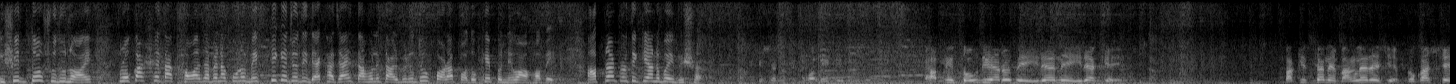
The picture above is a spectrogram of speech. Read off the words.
নিষিদ্ধ শুধু নয়, প্রকাশ্যে তা খাওয়া যাবে না। কোনো ব্যক্তিকে যদি দেখা যায়, তাহলে তার বিরুদ্ধে কড়া পদক্ষেপ নেওয়া হবে। আপনার প্রতিক্রিয়া নেব এই বিষয়ে। আপনি সৌদি আরবে, ইরানে, ইরাকে, পাকিস্তানে, বাংলাদেশে প্রকাশ্যে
